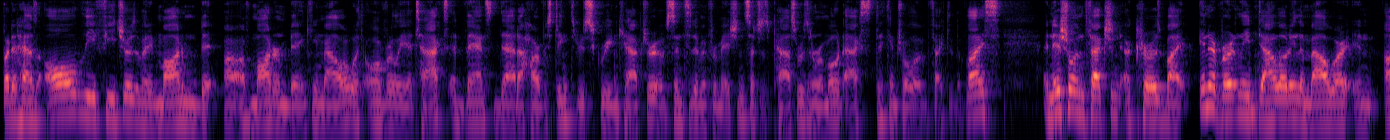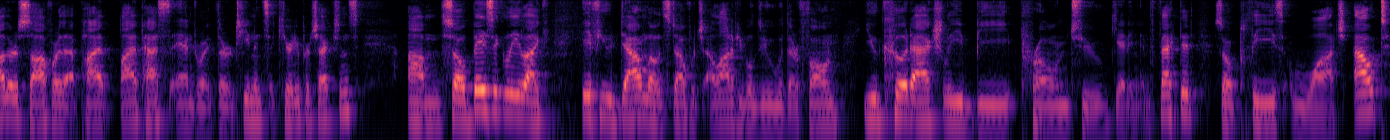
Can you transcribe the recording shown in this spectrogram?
but it has all the features of a modern uh, of modern banking malware with overlay attacks, advanced data harvesting through screen capture of sensitive information such as passwords and remote access to control an infected device. Initial infection occurs by inadvertently downloading the malware in other software that bypasses Android 13 and security protections. Um, so basically, like if you download stuff, which a lot of people do with their phone, you could actually be prone to getting infected. So please watch out.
